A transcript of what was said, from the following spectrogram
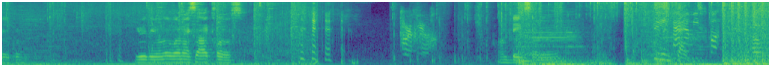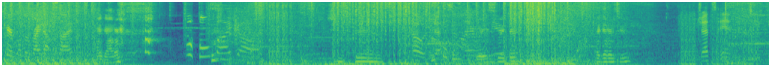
Sorry, Saker. You were the only one I saw close. On big side of it. Still in sight. Oh, careful, they're right outside. I got her. Oh my god. She's pissed. Oh, Jett's in there. Raze with is you? right there. I got her too. Jett's in TP.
